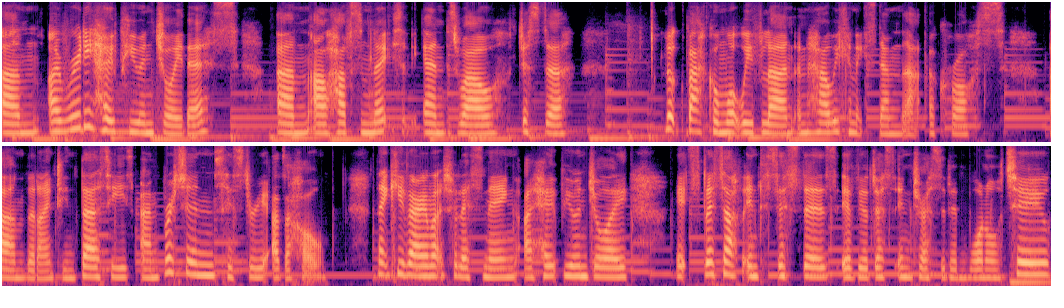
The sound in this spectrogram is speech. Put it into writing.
um, I really hope you enjoy this. Um, I'll have some notes at the end as well, just to look back on what we've learned and how we can extend that across um, the 1930s and Britain's history as a whole. Thank you very much for listening. I hope you enjoy. It's split up into sisters if you're just interested in one or two.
